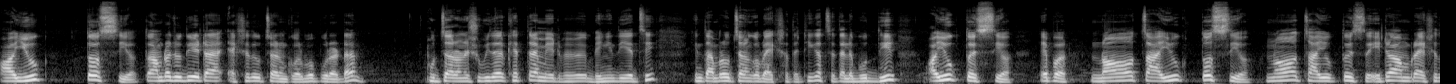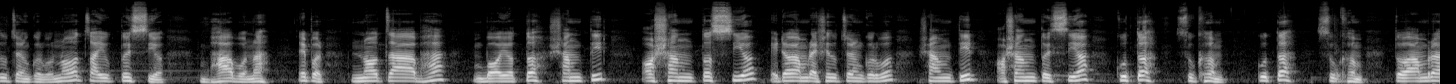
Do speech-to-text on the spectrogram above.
অযুক্তস্য। তো আমরা যদি এটা একসাথে উচ্চারণ করব পুরাটা, উচ্চারণের সুবিধার ক্ষেত্রে আমি এইভাবে ভেঙে দিয়েছি, কিন্তু আমরা উচ্চারণ করব একসাথে, ঠিক আছে? তাহলে বুদ্ধির অযুক্তস্য। এরপর, ন চায়ুক্তস্য। ন চায়ুক্তস্য, এটাও আমরা একসাথে উচ্চারণ করব। ন চায়ুক্তস্য, ভাবনা। এরপর, ন চাভা বয়ত শান্তির। অশান্তস্য, এটাও আমরা একসাথে উচ্চারণ করব, শান্তির অশান্তস্য, কুতঃ সুখম কুতঃ সুখম। তো আমরা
